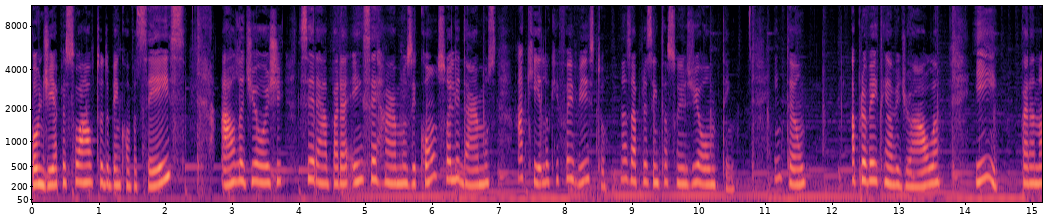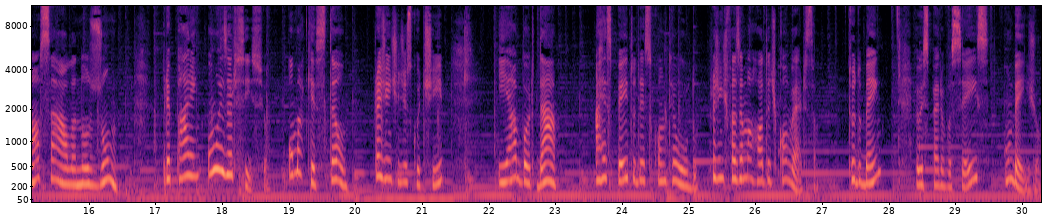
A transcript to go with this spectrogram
Bom dia, pessoal, tudo bem com vocês? A aula de hoje será para encerrarmos e consolidarmos aquilo que foi visto nas apresentações de ontem. Então, aproveitem a videoaula e, para nossa aula no Zoom, preparem um exercício, uma questão para a gente discutir e abordar a respeito desse conteúdo, para a gente fazer uma roda de conversa. Tudo bem? Eu espero vocês. Um beijo.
